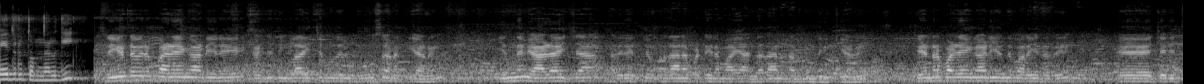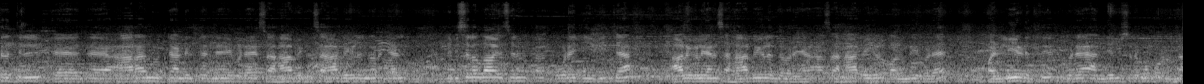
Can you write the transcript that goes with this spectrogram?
നേതൃത്വം നൽകി. ശ്രീകണ്ഠപുരം പഴയങ്ങാടിയിലെ കഴിഞ്ഞ തിങ്കളാഴ്ച മുതൽ ഹൂസ് നടക്കുകയാണ്. ഇന്ന് വ്യാഴാഴ്ച അതിലേറ്റവും പ്രധാനപ്പെട്ട ഇനമായ അന്നദാനം നടന്നുകൊണ്ടിരിക്കുകയാണ്. കേന്ദ്ര പഴയങ്ങാടി എന്ന് പറയുന്നത് ചരിത്രത്തിൽ ആറാം നൂറ്റാണ്ടിൽ തന്നെ ഇവിടെ സഹാബികൾ സഹാബികൾ എന്ന് പറഞ്ഞാൽ നബിസലാസ്ലം കൂടെ ജീവിച്ച ആളുകളെയാണ് സഹാബികൾ എന്ന് പറയുക ആ സഹാബികൾ വന്ന് ഇവിടെ പള്ളിയെടുത്ത് ഇവിടെ അന്ത്യവിശ്രമം കൊള്ളുന്ന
